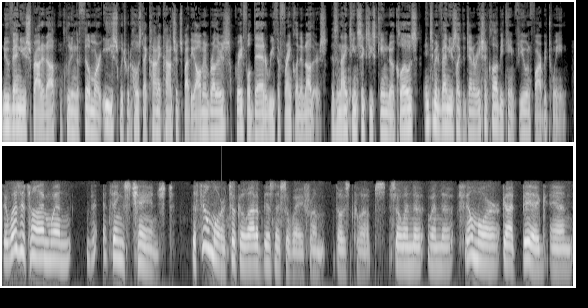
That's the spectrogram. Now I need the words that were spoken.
New venues sprouted up, including the Fillmore East, which would host iconic concerts by the Allman Brothers, Grateful Dead, Aretha Franklin, and others. As the 1960s came to a close, intimate venues like the Generation Club became few and far between. There was a time when th- things changed. The Fillmore took a lot of business away from those clubs. So when the when the Fillmore got big and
